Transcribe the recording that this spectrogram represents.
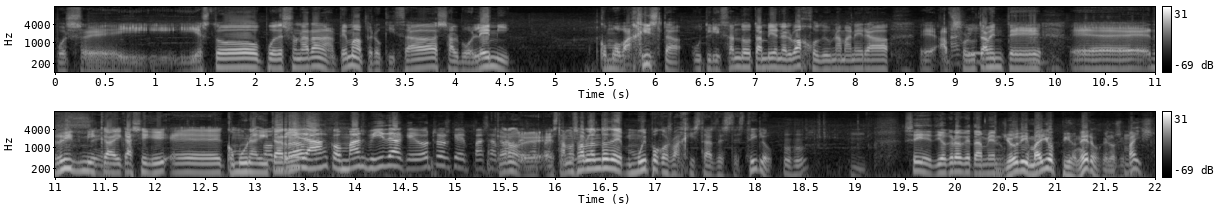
pues eh, y, y esto puede sonar anatema, pero quizás salvo Lemmy como bajista, utilizando también el bajo de una manera eh, absolutamente eh, rítmica y casi eh, como una guitarra. Con vida, con más vida que otros que pasan Claro, estamos hablando de muy pocos bajistas de este estilo. Sí, yo creo que también. Yo, Judy Mayo pionero, que lo sepáis.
